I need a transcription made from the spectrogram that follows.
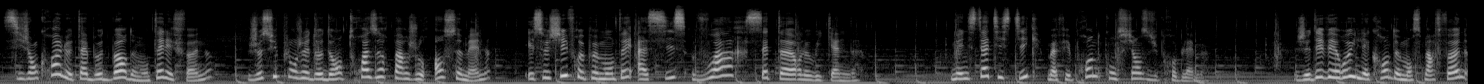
Si j'en crois le tableau de bord de mon téléphone, je suis plongée dedans 3 heures par jour en semaine, et ce chiffre peut monter à 6 voire 7 heures le week-end. Mais une statistique m'a fait prendre conscience du problème. Je déverrouille l'écran de mon smartphone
